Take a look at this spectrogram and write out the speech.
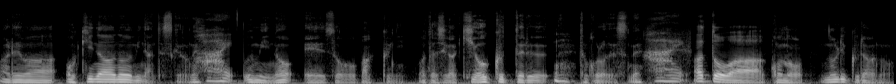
あれは沖縄の海なんですけどね、はい。海の映像をバックに私が気を送ってるうんところですね、はい。あとはこの乗鞍の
